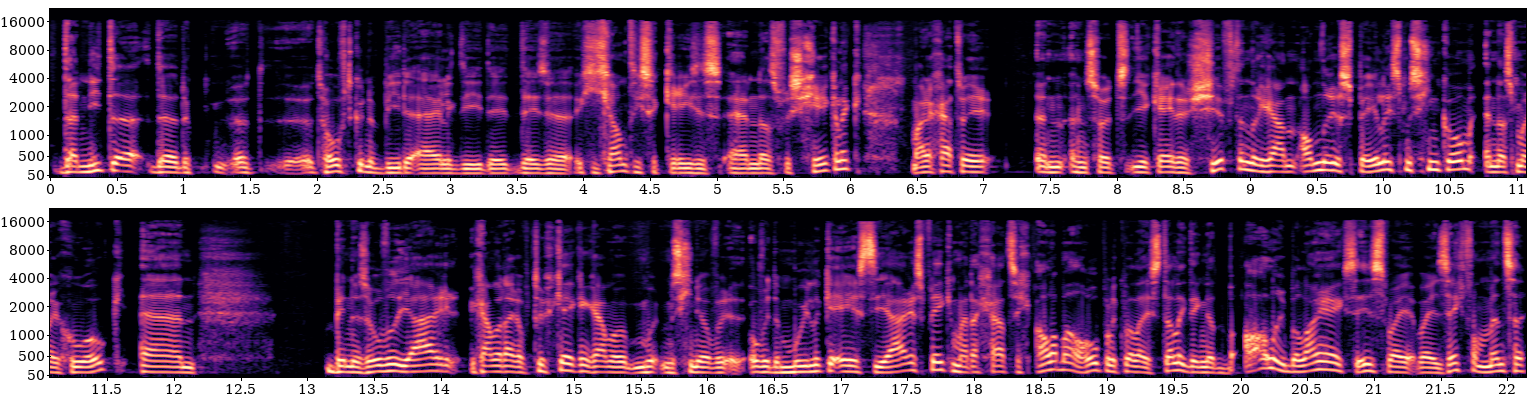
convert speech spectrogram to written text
dat niet de, de, het, hoofd kunnen bieden, eigenlijk, die, de- deze gigantische crisis. En dat is verschrikkelijk. Maar dat gaat weer een, een soort. Je krijgt een shift en er gaan andere spelers misschien komen. En dat is maar goed ook. En binnen zoveel jaar gaan we daarop terugkijken en gaan we misschien over, over de moeilijke eerste jaren spreken. Maar dat gaat zich allemaal hopelijk wel herstellen. Ik denk dat het allerbelangrijkste is wat je, wat je zegt van mensen.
